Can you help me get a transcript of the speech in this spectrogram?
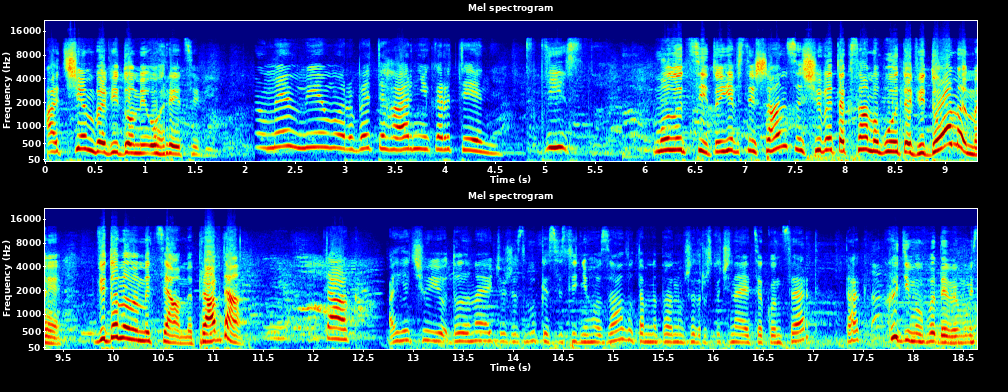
А чим ви відомі у Грицеві? Ми вміємо робити гарні картини. Тісто. Молодці, то є всі шанси, що ви так само будете відомими, відомими митцями, правда? Так. А я чую, долинають уже звуки з сусіднього залу. Там, напевно, вже розпочинається концерт. Так? Ходімо, подивимось.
